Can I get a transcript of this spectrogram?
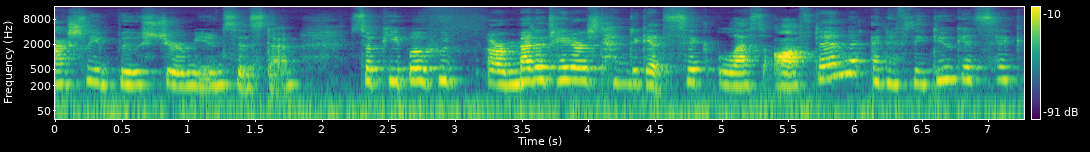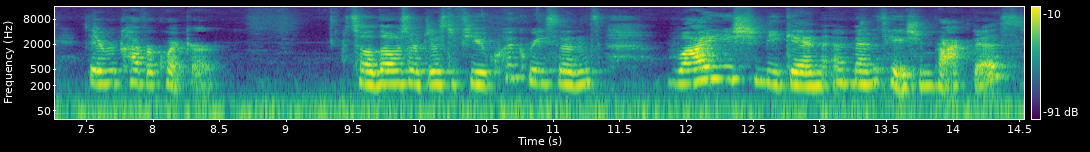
actually boosts your immune system. So people who are meditators tend to get sick less often, and if they do get sick, they recover quicker. So those are just a few quick reasons why you should begin a meditation practice.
